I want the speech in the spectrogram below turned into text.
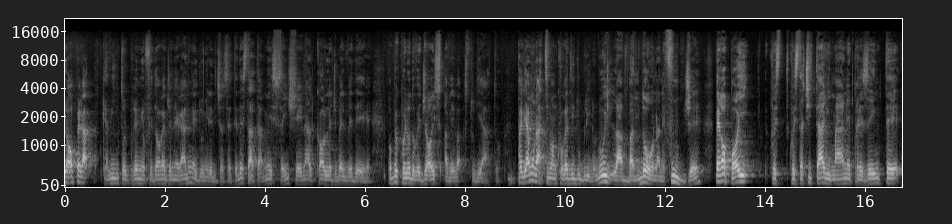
L'opera che ha vinto il premio Fedora Generali nel 2017 ed è stata messa in scena al College Belvedere, proprio quello dove Joyce aveva studiato. Parliamo un attimo ancora di Dublino. Lui la abbandona, ne fugge, però poi quest- questa città rimane presente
